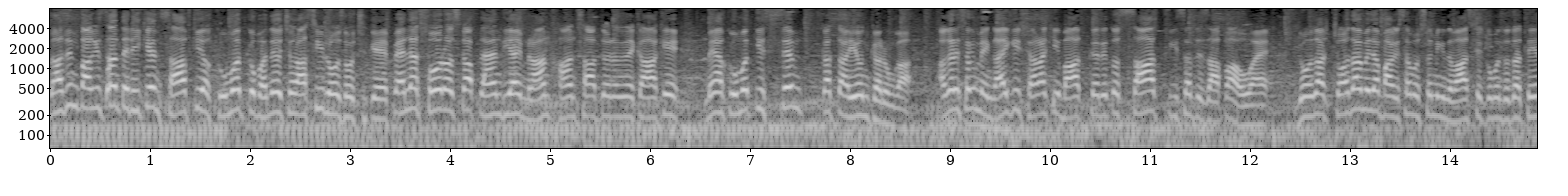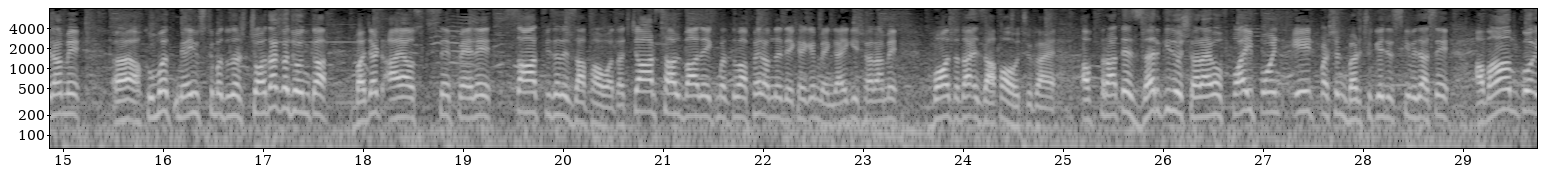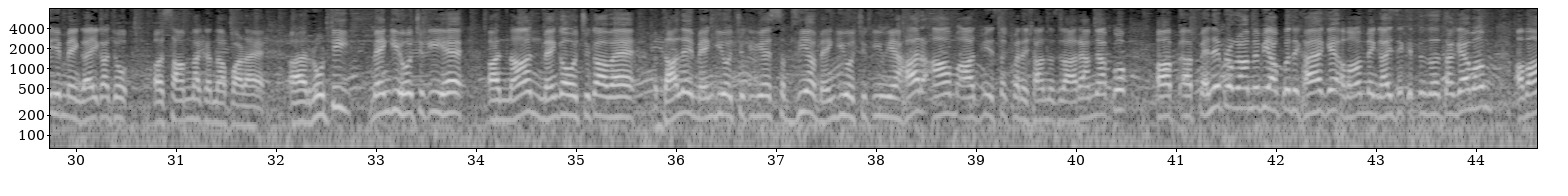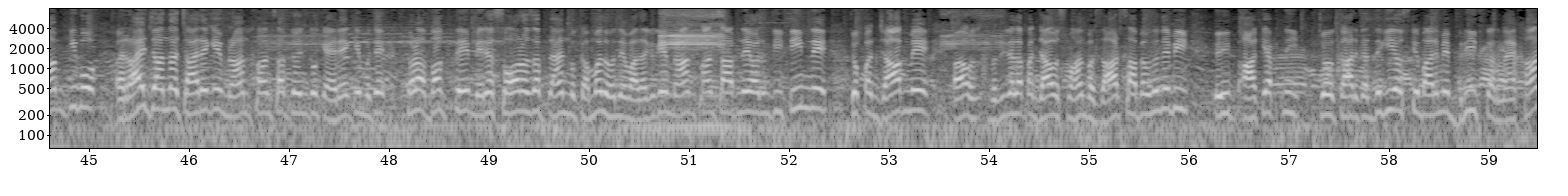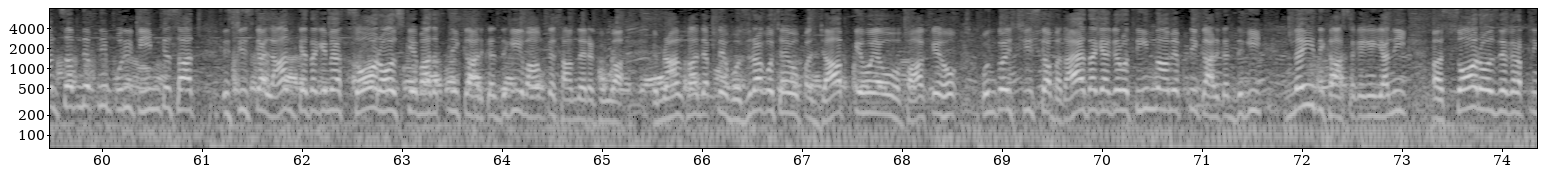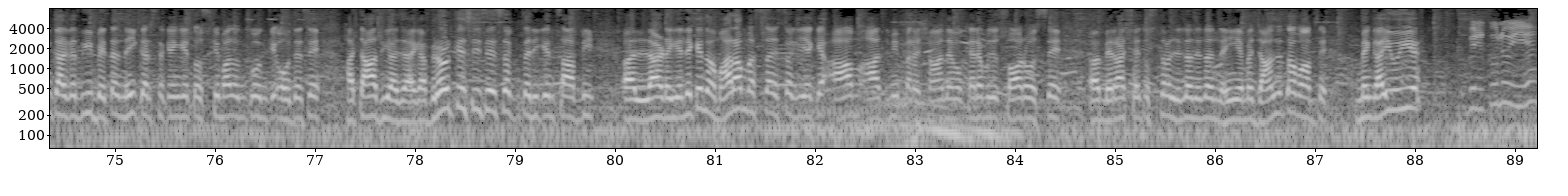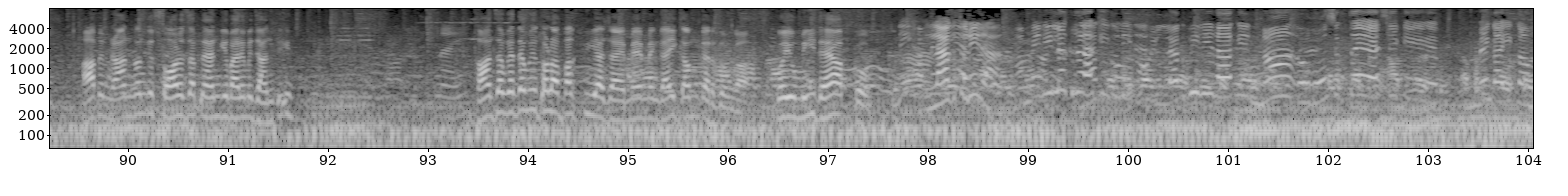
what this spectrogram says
ناظرین پاکستان تحریک انصاف کی حکومت کو بنے چوراسی روز ہو چکے ہیں۔ پہلا سو روز کا پلان دیا عمران خان صاحب نے، انہوں نے کہا کہ میں حکومت کی سمت کا تعین کروں گا۔ اگر اس وقت مہنگائی کی شرح کی بات کریں تو سات فیصد اضافہ ہوا ہے۔ دو ہزار چودہ میں جب پاکستان مسلم لیگ نواز کی حکومت، دو ہزار تیرہ میں حکومت میں آئی، اس کے بعد دو ہزار چودہ کا جو ان کا بجٹ آیا، اس سے پہلے سات فیصد اضافہ ہوا تھا۔ چار سال بعد ایک مرتبہ پھر ہم نے دیکھا کہ مہنگائی کی شرح میں بہت زیادہ اضافہ ہو چکا ہے۔ افراد زر کی جو شرح ہے وہ فائیو پوائنٹ ایٹ پرسینٹ بڑھ چکی ہے، جس کی وجہ سے عوام کو یہ مہنگائی کا جو سامنا کرنا پڑ رہا ہے روٹی مہنگی ہو چکی ہے نان مہنگا ہو چکا ہوا ہے، دالیں مہنگی ہو چکی ہوئی ہیں، سبزیاں مہنگی ہو چکی ہوئی ہیں، ہر عام آدمی اس وقت پریشان نظر آ رہا ہے۔ ہم نے آپ کو پہلے پروگرام میں بھی آپ کو دکھایا کہ عوام مہنگائی سے کتنے زیادہ تنگ ہے۔ اب ہم عوام کی وہ رائے جاننا چاہ رہے ہیں کہ عمران خان صاحب جو ان کو کہہ رہے ہیں کہ مجھے تھوڑا وقت دے، میرے سو روزہ پلان مکمل ہونے والا ہے۔ کیونکہ عمران خان صاحب نے اور ان کی ٹیم نے جو پنجاب میں وزیر اللہ پنجاب عثمان بزار صاحب ہیں، انہوں نے بھی آ کے اپنی جو کارکردگی ہے اس کے بارے میں بریف کرنا ہے۔ خان صاحب نے اپنی پوری ٹیم کے ساتھ اس چیز کا اعلان کیا تھا کہ میں سو روز کے بعد اپنی کارکردگی عوام کے سامنے رکھوں گا۔ عمران خان نے اپنے وزراء کو، چاہے وہ پنجاب کے ہوں یا وہ وفاق کے ہوں، ان کو اس چیز کا بتایا تھا کہ اگر وہ تین ماہ میں اپنی کارکردگی نہیں دکھا سکیں گے یعنی سو روز میں اگر اپنی کارکردگی بہتر نہیں کر سکیں گے، تو اس کے بعد ان کو ان کے عہدے سے ہٹا دیا جائے گا۔ بیوروکریسی سے اس وقت طریقے انصاف بھی لڑ رہی ہے۔ لیکن ہمارا مسئلہ اس وقت یہ ہے کہ عام آدمی پریشان ہے، وہ کہہ رہے ہیں مجھے سو روز سے میرا شاید اس طرح لینا دینا نہیں ہے میں جان لیتا ہوں آپ سے۔ مہنگائی ہوئی ہے؟ بالکل ہوئی ہے۔ آپ عمران خان کے سو روزہ پلان کے بارے میں جانتی ہیں؟ خان صاحب کہتے ہیں مجھے تھوڑا وقت دیا جائے میں مہنگائی کم کر دوں گا۔ کوئی امید ہے آپ کو؟ لگ تو نہیں رہا۔ ہمیں نہیں لگ رہا کہ لگ بھی نہیں رہا کہ نہ ہو سکتا ہے ایسے کہ مہنگائی کم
